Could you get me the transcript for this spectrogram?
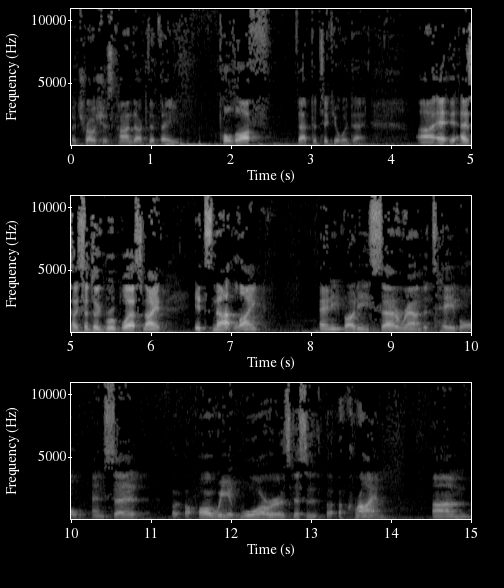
atrocious conduct that they pulled off that particular day. Uh, as I said to the group last night, it's not like anybody sat around a table and said, Are we at war or is this a, crime? Um,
